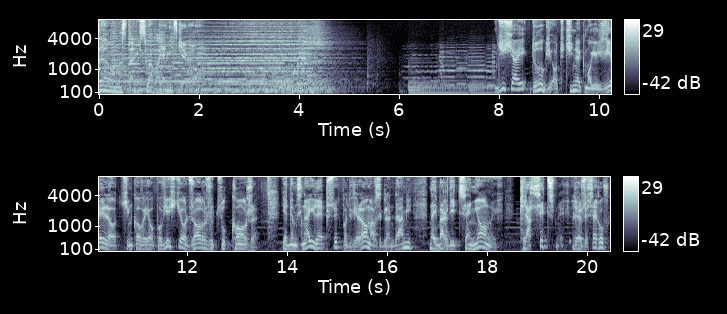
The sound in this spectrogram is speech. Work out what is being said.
Odeon Stanisława Janickiego. Dzisiaj drugi odcinek mojej wieloodcinkowej opowieści o George'u Cukorze, jednym z najlepszych pod wieloma względami, najbardziej cenionych, klasycznych reżyserów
